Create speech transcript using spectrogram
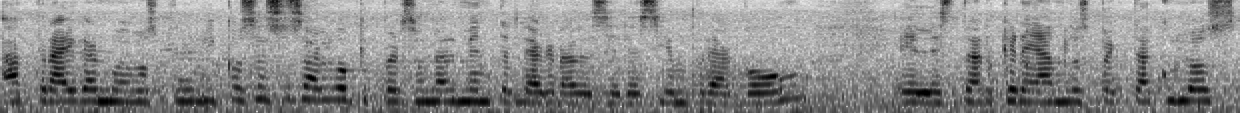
atraigan nuevos públicos. Eso es algo que personalmente le agradeceré siempre a Go, el estar creando espectáculos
